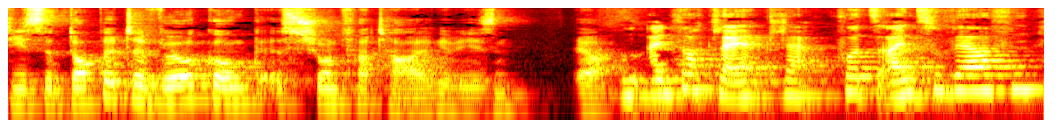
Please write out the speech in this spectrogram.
diese doppelte Wirkung ist schon fatal gewesen. Ja. Um einfach klein, klein, kurz einzuwerfen,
